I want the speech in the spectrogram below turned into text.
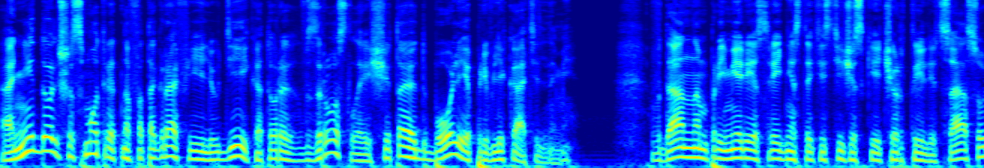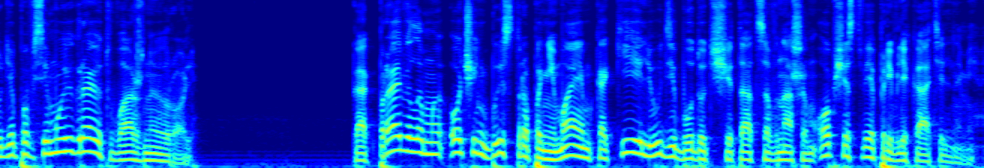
Они дольше смотрят на фотографии людей, которых взрослые считают более привлекательными. В данном примере среднестатистические черты лица, судя по всему, играют важную роль. Как правило, мы очень быстро понимаем, какие люди будут считаться в нашем обществе привлекательными.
